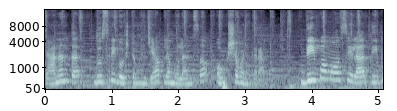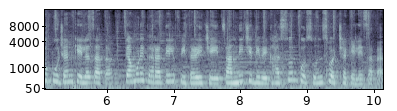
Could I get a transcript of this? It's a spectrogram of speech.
त्यानंतर दुसरी गोष्ट म्हणजे आपल्या मुलांचं औक्षवण करावं. दीप अमावस्येला दीपपूजन केलं जातं. त्यामुळे घरातील पितळेचे चांदीचे दिवे घासून पुसून स्वच्छ केले जातात.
